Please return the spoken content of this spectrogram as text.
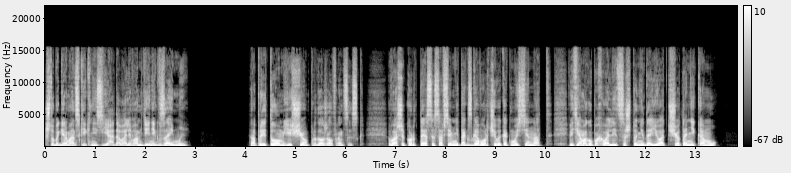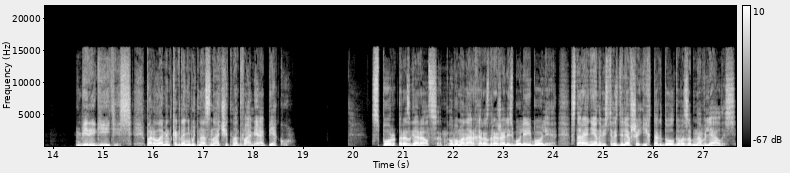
чтобы германские князья давали вам денег взаймы. А при том еще, продолжал Франциск, ваши кортесы совсем не так сговорчивы, как мой сенат, ведь я могу похвалиться, что не даю отчета никому. Берегитесь, парламент когда-нибудь назначит над вами опеку. Спор разгорался. Оба монарха раздражались более и более. Старая ненависть, разделявшая их так долго, возобновлялась.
